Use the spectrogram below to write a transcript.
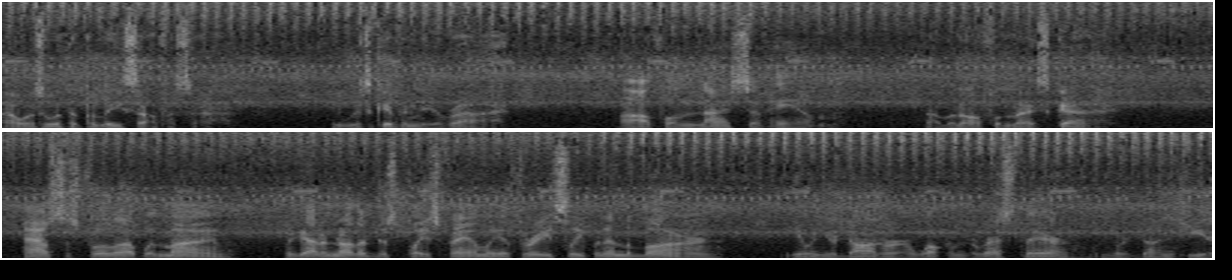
I was with a police officer. He was giving me a ride. Awful nice of him. I'm an awful nice guy. House is full up with mine. We got another displaced family of three sleeping in the barn. You and your daughter are welcome to rest there when we're done here.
